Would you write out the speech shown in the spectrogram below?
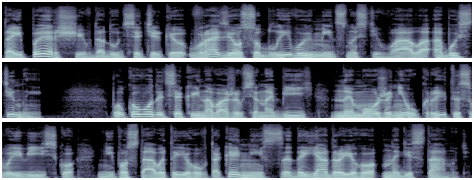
та й перші вдадуться тільки в разі особливої міцності вала або стіни. Полководець, який наважився на бій, не може ні укрити своє військо, ні поставити його в таке місце, де ядра його не дістануть.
